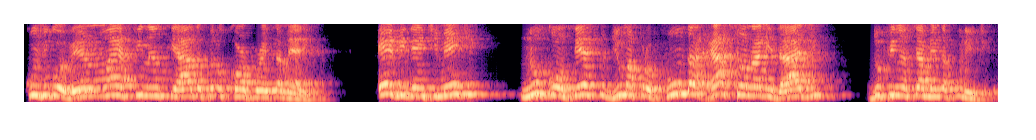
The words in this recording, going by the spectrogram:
cujo governo não é financiado pelo Corporate America. Evidentemente, num contexto de uma profunda racionalidade do financiamento da política.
